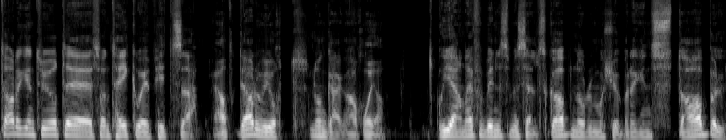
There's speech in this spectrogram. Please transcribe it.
tar deg en tur til sånn takeaway pizza, Ja. det har du gjort noen ganger. Oh, ja. Og gjerne i forbindelse med selskap, når du må kjøpe deg en stabel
